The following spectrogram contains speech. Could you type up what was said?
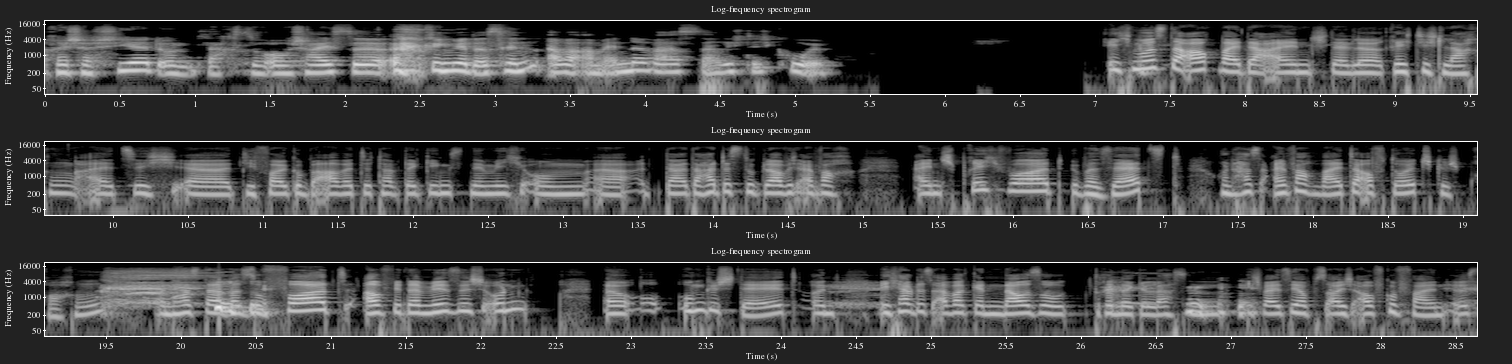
recherchiert und sagst so, oh scheiße, kriegen wir das hin? Aber am Ende war es dann richtig cool. Ich musste auch bei der einen Stelle richtig lachen, als ich äh, die Folge bearbeitet habe. Da ging es nämlich um, äh, da, da hattest du, glaube ich, einfach ein Sprichwort übersetzt und hast einfach weiter auf Deutsch gesprochen und hast aber sofort auf Vietnamesisch un, äh, umgestellt und ich habe das aber genauso drinne gelassen. Ich weiß nicht, ob es euch aufgefallen ist,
